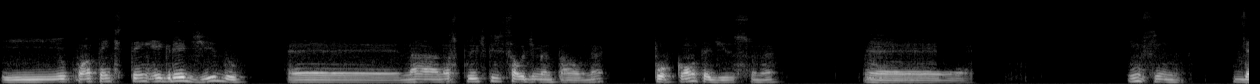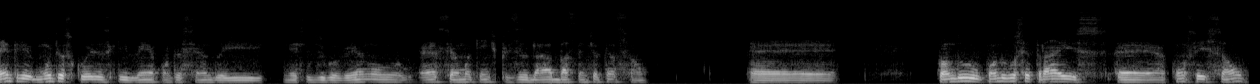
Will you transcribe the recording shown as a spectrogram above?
e o quanto a gente tem regredido é, na, nas políticas de saúde mental, né? Por conta disso, né? É, enfim, dentre muitas coisas que vem acontecendo aí nesse desgoverno, essa é uma que a gente precisa dar bastante atenção. É, quando, quando você traz é, a Conceição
